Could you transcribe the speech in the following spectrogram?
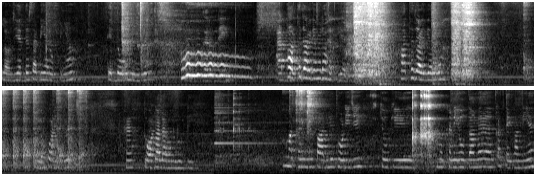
ਲਓ ਜੀ ਇੱਧਰ ਸਾਡੀਆਂ ਰੋਟੀਆਂ ਤੇ ਦੋ ਮੇਰੀਆਂ। ਹੱਥ ਜਲ ਗਿਆ ਮੇਰਾ। ਹੱਥ ਜਲ ਗਿਆ ਮੇਰਾ। ਪਾਣੀ ਹੈ ਤੂੰ ਪਾ ਲੈ ਹੁਣ ਰੋਟੀ। ਮੱਖਣੀ ਵੀ ਪਾ ਲਈਏ ਥੋੜੀ ਜੀ ਕਿਉਂਕਿ ਮੱਖਣੀ ਉਹ ਤਾਂ ਮੈਂ ਘੱਟੇ ਖਾਂਦੀ ਹੈ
